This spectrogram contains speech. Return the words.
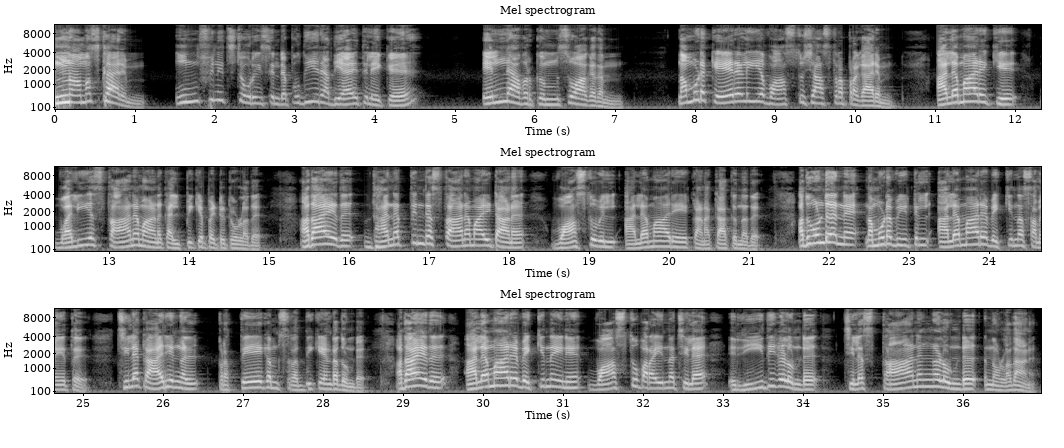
നമസ്കാരം. ഇൻഫിനിറ്റ് സ്റ്റോറീസിന്റെ പുതിയൊരു അധ്യായത്തിലേക്ക് എല്ലാവർക്കും സ്വാഗതം. നമ്മുടെ കേരളീയ വാസ്തുശാസ്ത്ര പ്രകാരം അലമാരയ്ക്ക് വലിയ സ്ഥാനമാണ് കൽപ്പിക്കപ്പെട്ടിട്ടുള്ളത്. അതായത് ധനത്തിന്റെ സ്ഥാനമായിട്ടാണ് വാസ്തുവിൽ അലമാരയെ കണക്കാക്കുന്നത്. അതുകൊണ്ട് തന്നെ നമ്മുടെ വീട്ടിൽ അലമാര വയ്ക്കുന്ന സമയത്ത് ചില കാര്യങ്ങൾ പ്രത്യേകം ശ്രദ്ധിക്കേണ്ടതുണ്ട്. അതായത് അലമാര വയ്ക്കുന്നതിന് വാസ്തു പറയുന്ന ചില രീതികളുണ്ട് ചില സ്ഥാനങ്ങളുണ്ട് എന്നുള്ളതാണ്.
